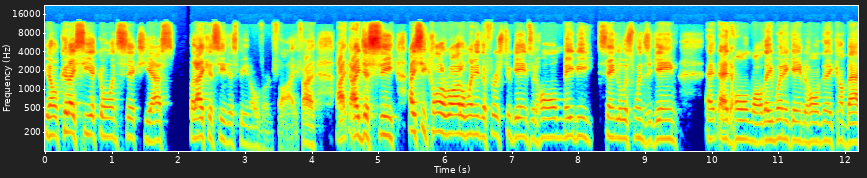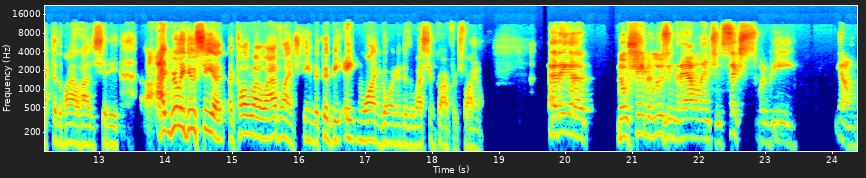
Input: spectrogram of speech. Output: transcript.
You know, could I see it going six? Yes but I could see this being over in five. I, I, I just see I see Colorado winning the first two games at home. Maybe St. Louis wins a game at, at home while they win a game at home. Then they come back to the Mile High City. I really do see a, a Colorado Avalanche team that could be eight and one going into the Western Conference Final. I think uh, no shame in losing to the Avalanche in six would be, you know,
